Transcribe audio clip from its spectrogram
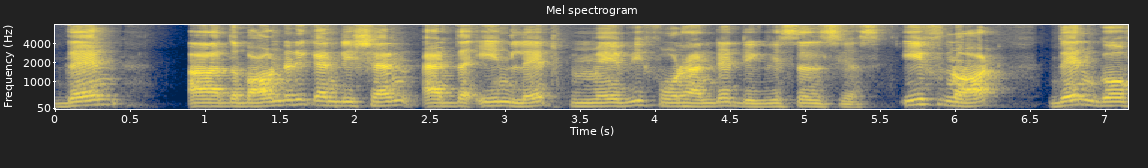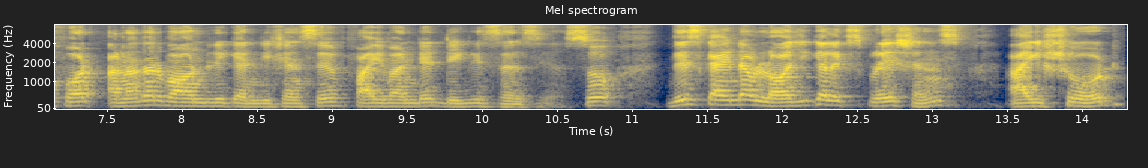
then uh, the boundary condition at the inlet may be 400 degrees Celsius. If not, then go for another boundary condition, say 500 degrees Celsius. So, this kind of logical expressions I showed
